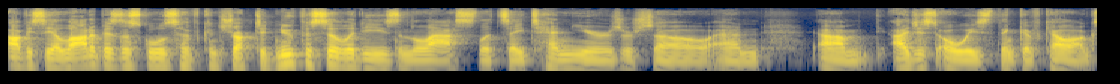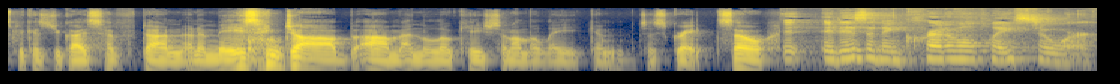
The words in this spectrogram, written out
obviously a lot of business schools have constructed new facilities in the last, let's say, ten years or so, and um, I just always think of Kellogg's because you guys have done an amazing job um, and the location on the lake and just great. So it, it is an incredible place to work.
